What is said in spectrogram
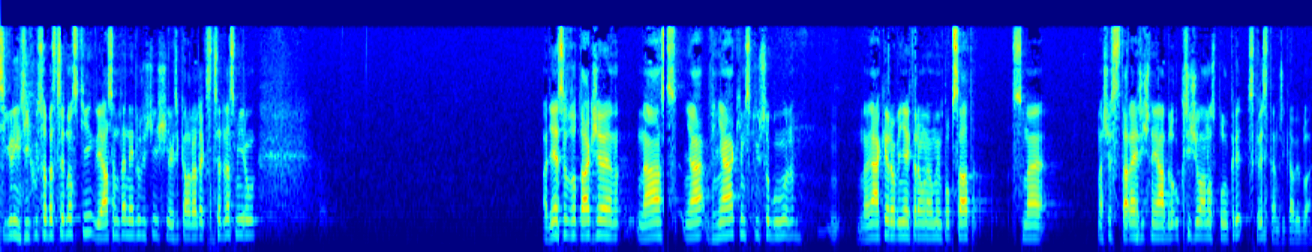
síly hříchu sebestřednosti, kdy já jsem ten nejdůležitější, jak říkal Radek, střed vesmíru. A děje se to tak, že nás v nějakým způsobu, na nějaké rovině, kterou neumím popsat, jsme, naše staré hříšné já bylo ukřižováno spolu s Kristem, říká Bible.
